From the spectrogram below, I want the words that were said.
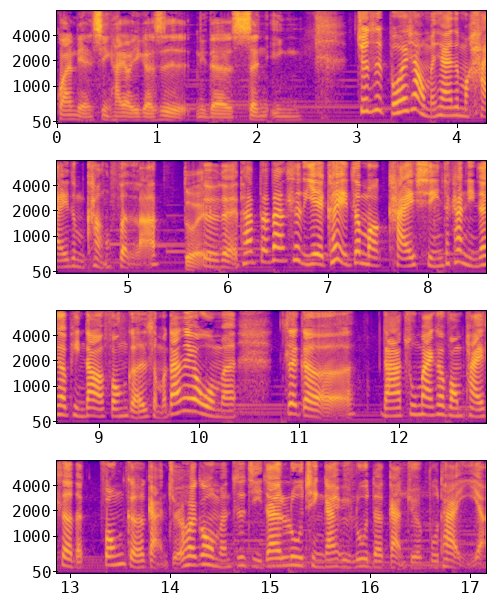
关联性，还有一个是你的声音，就是不会像我们现在这么嗨，这么亢奋啦。对，对不对？他但但是也可以这么开心，他看你那个频道的风格是什么。但是因为我们这个。拿出麦克风拍摄的风格感觉会跟我们自己在录情感语录的感觉不太一样，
